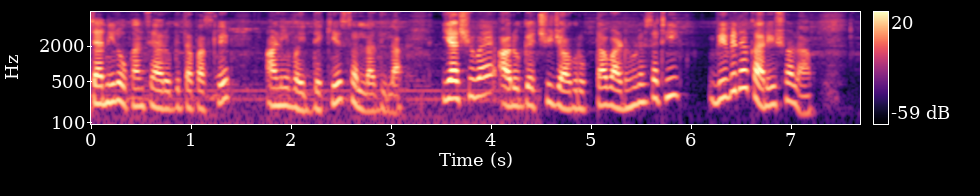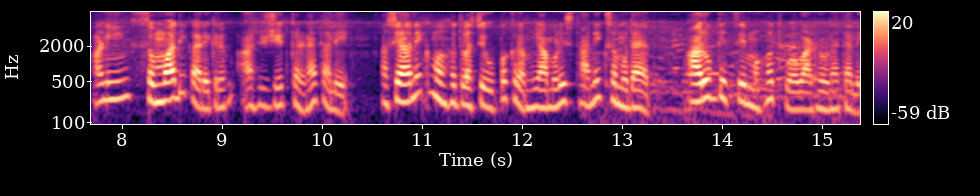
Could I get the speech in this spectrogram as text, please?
ज्यांनी लोकांचे आरोग्य तपासले आणि वैद्यकीय सल्ला दिला. याशिवाय आरोग्याची जागरूकता वाढवण्यासाठी विविध कार्यशाळा आणि संवादी कार्यक्रम आयोजित करण्यात आले. असे अनेक महत्त्वाचे उपक्रम यामुळे स्थानिक समुदायात आरोग्याचे महत्त्व वाढवण्यात आले.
